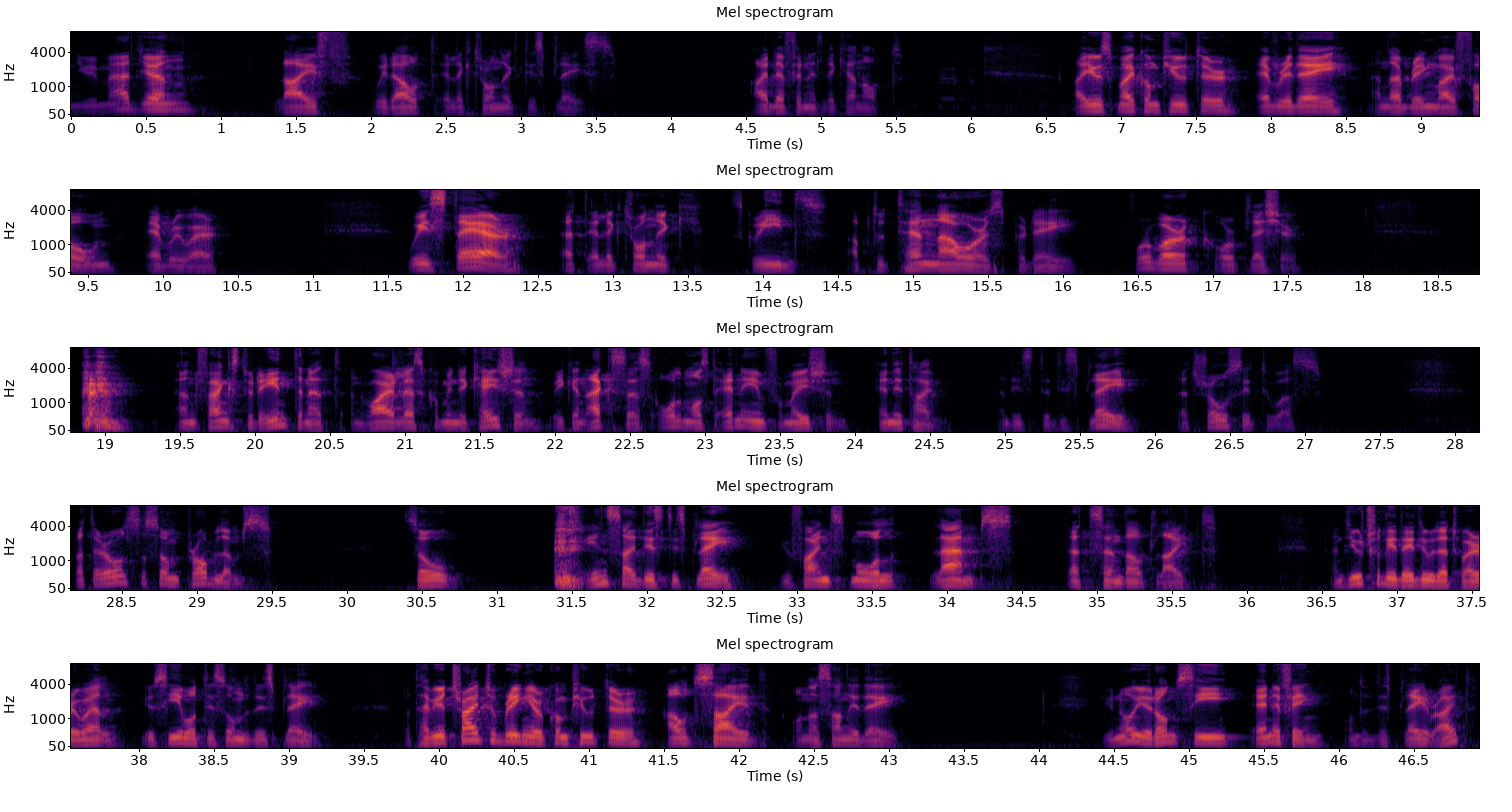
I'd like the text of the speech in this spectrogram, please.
Can you imagine life without electronic displays? I definitely cannot. I use my computer every day and I bring my phone everywhere. We stare at electronic screens up to 10 hours per day for work or pleasure. and thanks to the internet and wireless communication, we can access almost any information anytime. And it's the display that shows it to us. But there are also some problems. So inside this display, you find small lamps that send out light. And usually they do that very well. You see what is on the display. But have you tried to bring your computer outside on a sunny day? You know you don't see anything on the display, right?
